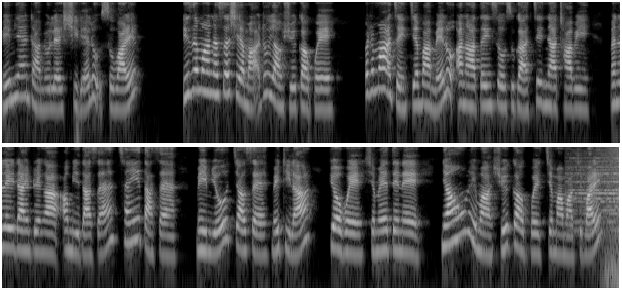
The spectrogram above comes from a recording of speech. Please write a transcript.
မေးမြန်းတာမျိုးလည်းရှိတယ်လို့ဆိုပါတယ်။ ဒီဇင်ဘာ28ရက်မှာအတူရောင်ရွေးကောက်ပွဲပထမအကြိမ်ကျင်းပမယ်လို့အာနာသိန်းစိုးစုကကြေညာထားပြီးမန္တလေးတိုင်းတွင်ကအောင်မြေသာဆန်၊ချမ်းရည်သာဆန်၊မေမျိုးကြောက်ဆယ်မိထီလာပျော်ပွဲရမဲတင်းနဲ့ညောင်းတွေမှာရွေးကောက်ပွဲကျင်းပမှာဖြစ်ပါတယ်။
